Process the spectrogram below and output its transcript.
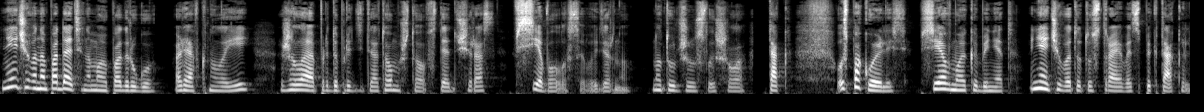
Нечего нападать на мою подругу», — рявкнула ей, желая предупредить о том, что в следующий раз все волосы выдерну. Но тут же услышала. «Так, успокоились. Все в мой кабинет. Нечего тут устраивать спектакль.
